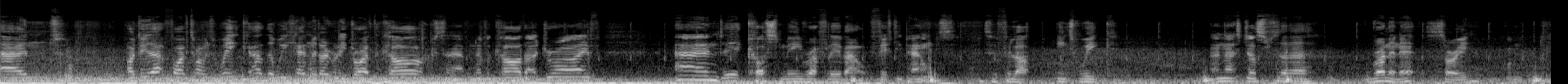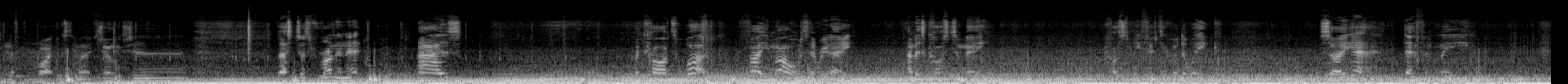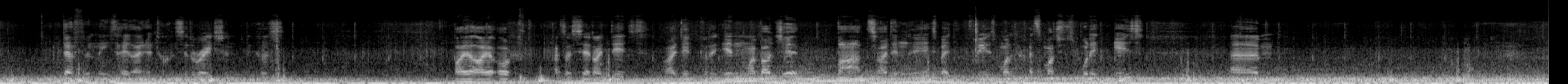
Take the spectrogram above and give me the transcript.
and I do that five times a week. At the weekend, I don't really drive the car because I have another car that I drive, and it costs me roughly about 50 pounds to fill up each week and that's just uh, running it. Sorry, I'm looking left and right because I'm at a junction. That's just running it as a car to work, 30 miles every day, and it's costing me costing me 50 quid a week. So yeah, definitely, definitely take that into consideration because I, I, as I said, I did, I did put it in my budget, but I didn't really expect it to be as much as much as what it is. Um,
